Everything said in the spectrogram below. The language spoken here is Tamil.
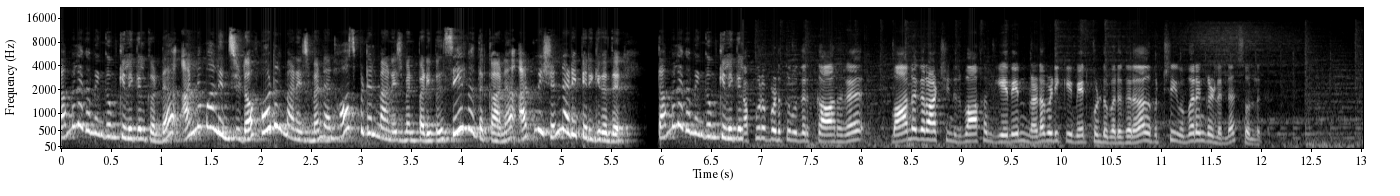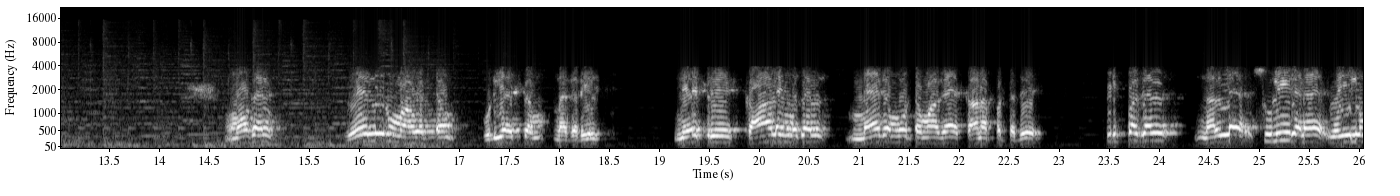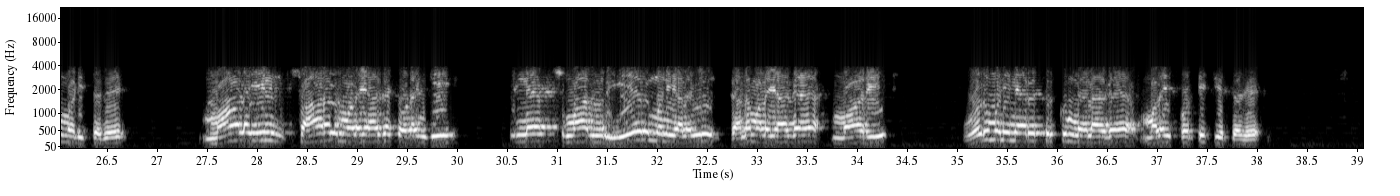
தமிழகம் எங்கும் கிளைகள் கொண்ட Annamalai institute of hotel management and hospital management படிப்பில் சேர்வதற்கான அட்மிஷன் நடைபெறுகிறது. தமிழகம் எங்கும் கிளைகள் அப்புறப்படுத்துவதற்காக மாநகராட்சி நிர்வாகம் ஏதேனும் நடவடிக்கை மேற்கொண்டு வருகிறதா? அது பற்றி விவரங்கள் என்ன? சொல்லுங்க. மோகன் வேலூர் மாவட்டம் குடியாத்தம் நகரில் நேற்று காலை முதல் மேகமூட்டமாக காணப்பட்டது. பிற்பகல் நல்ல சுளீரென வெயிலும் அடித்தது. மாலையில் சாரல் மழையாக தொடங்கி பின்னர் சுமார் ஒரு ஏழு மணி அளவில் கனமழையாக மாறி ஒரு மணி நேரத்திற்கும் மேலாக மழை கொட்டி தீர்த்தது.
